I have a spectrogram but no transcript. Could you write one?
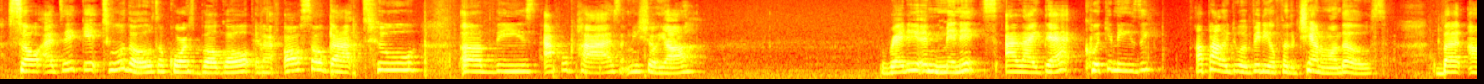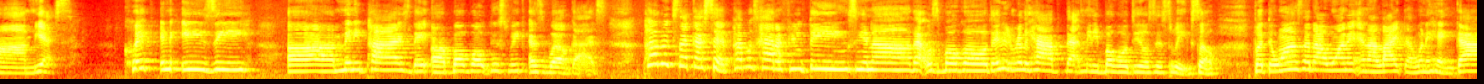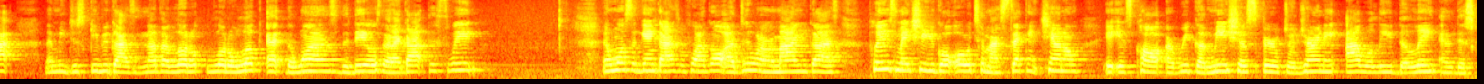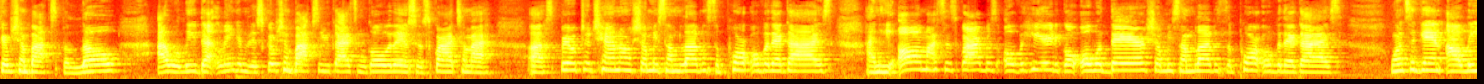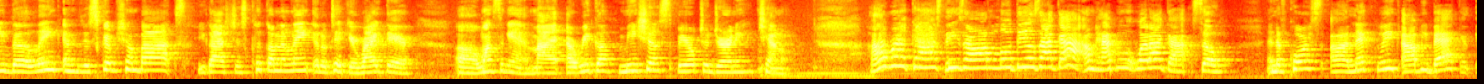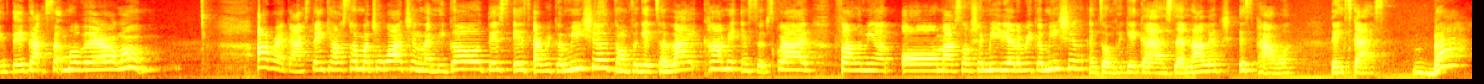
So I did get two of those, of course, BOGO. And I also got two of these apple pies. Let me show y'all. Ready in minutes. I like that. Quick and easy. I'll probably do a video for the channel on those. But um, yes, quick and easy uh, mini pies. They are BOGO this week as well, guys. Publix, like I said, Publix had a few things, you know, that was BOGO. They didn't really have that many BOGO deals this week. So, but the ones that I wanted and I liked, I went ahead and got let me just give you guys another little little look at the ones the deals that I got this week. And once again guys before I go I do want to remind you guys please make sure you go over to my second channel. It is called Arika Misha Spiritual Journey. I will leave the link in the description box below. I will leave that link in the description box so you guys can go over there and subscribe to my uh, spiritual channel. Show me some love and support over there guys. I need all my subscribers over here to go over there. Show me some love and support over there guys once again, I'll leave the link in the description box. You guys just click on the link. It'll take you right there. Uh, once again, my Arika Misha Spiritual Journey channel. All right, guys. These are all the little deals I got. I'm happy with what I got. So, and of course, uh, next week I'll be back if they got something over there I want. Alright guys, thank y'all so much for watching. Let me go. This is Arika Misha. Don't forget to like, comment, and subscribe. Follow me on all my social media at Arika Misha. And don't forget guys, that knowledge is power. Thanks guys. Bah!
